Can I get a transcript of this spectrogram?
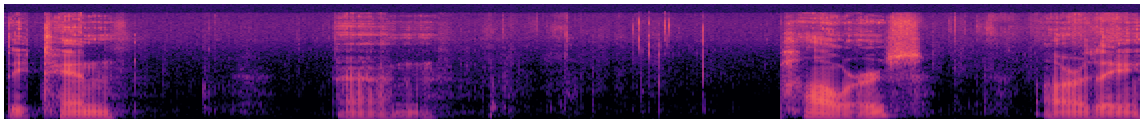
the ten um, powers are the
